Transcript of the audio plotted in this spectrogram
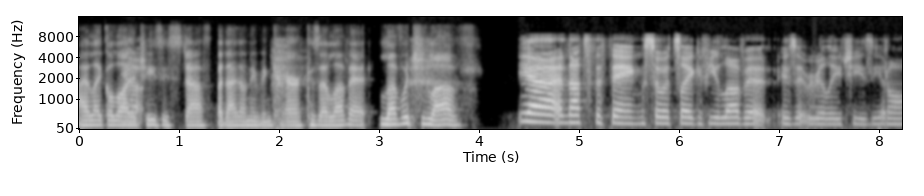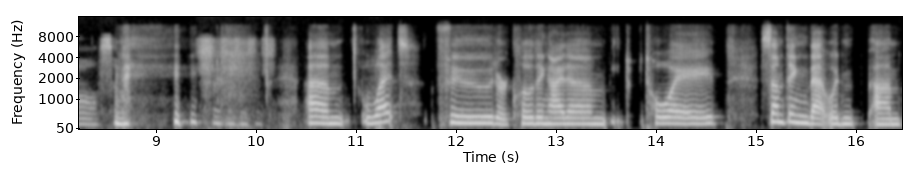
I like a lot of cheesy stuff, but I don't even care because I love it. Love what you love. Yeah, and that's the thing. So it's like if you love it, is it really cheesy at all? So um, what food or clothing item, toy, something that would um,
